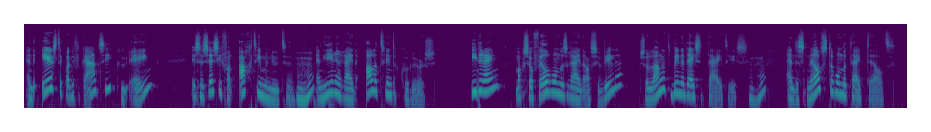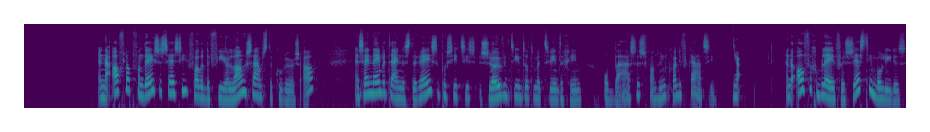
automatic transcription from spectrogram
En de eerste kwalificatie, Q1, is een sessie van 18 minuten. Mhm. En hierin rijden alle 20 coureurs. Iedereen mag zoveel rondes rijden als ze willen, zolang het binnen deze tijd is. Mhm. En de snelste rondetijd telt. En na afloop van deze sessie vallen de vier langzaamste coureurs af. En zij nemen tijdens de race de posities 17 tot en met 20 in op basis van hun kwalificatie. Ja. En de overgebleven 16 bolides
